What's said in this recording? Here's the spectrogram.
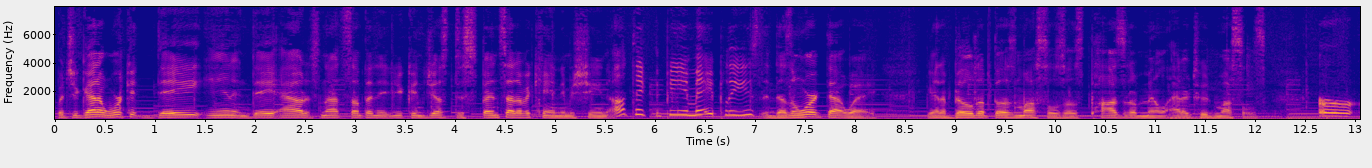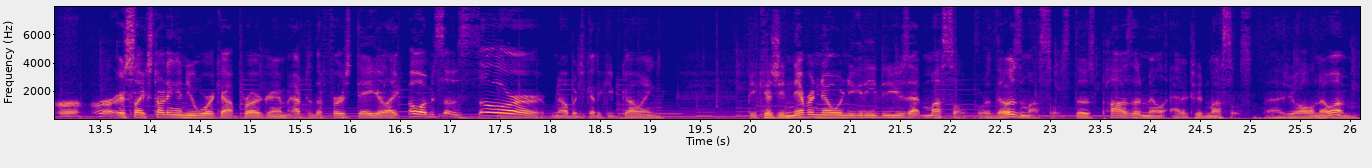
but you got to work it day in and day out. It's not something that you can just dispense out of a candy machine. I'll take the PMA, please. It doesn't work that way. You got to build up those muscles, those positive mental attitude muscles. It's like starting a new workout program. After the first day, you're like, oh, I'm so sore. No, but you got to keep going because you never know when you're going to need to use that muscle or those muscles, those positive mental attitude muscles. As you all know, I'm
